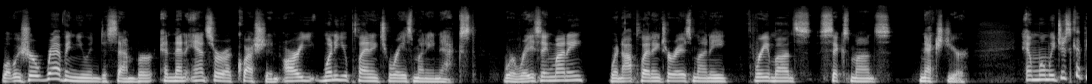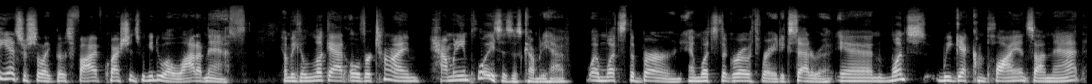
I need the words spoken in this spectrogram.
What was your revenue in December? And then answer a question. Are you, when are you planning to raise money next? We're raising money. We're not planning to raise money three months, six months, next year. And when we just get the answers to like those five questions, we can do a lot of math. And we can look at over time how many employees does this company have? And what's the burn? And what's the growth rate, et cetera. And once we get compliance on that,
